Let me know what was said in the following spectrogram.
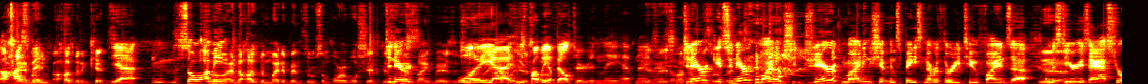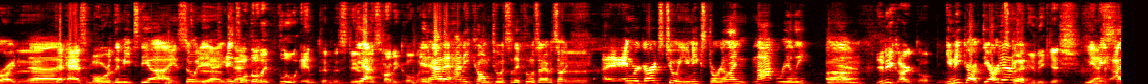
A husband. family, a husband and kids. Yeah. so I So, mean, and the husband might have been through some horrible shit because Generic- he has nightmares. And Well, shit like yeah, that. he's Just, probably a uh, belter, and they have nightmares. not- all the time. generic. It's generic mining. Sh- generic mining ship in space number 32 finds a, Yeah. a mysterious asteroid Yeah. that has more than meets the eye. So it- Yeah, it's, exactly. Well, no, they flew into mysterious Yeah, honeycomb. It had a honeycomb to it, so they flew inside of it. So, in regards to a unique storyline, not really. Um, unique art though. Unique art. The art's Yeah. good. Unique-ish. Yes. Unique- I,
